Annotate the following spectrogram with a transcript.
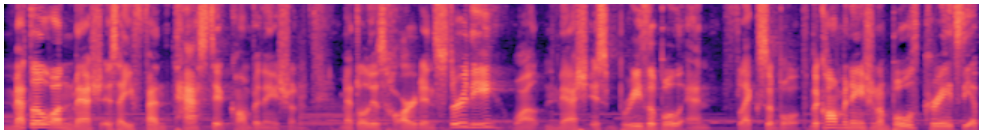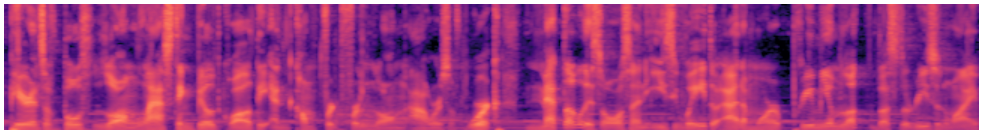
Metal on mesh is a fantastic combination. Metal is hard and sturdy, while mesh is breathable and flexible. The combination of both creates the appearance of both long-lasting build quality and comfort for long hours of work. Metal is also an easy way to add a more premium look, thus the reason why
